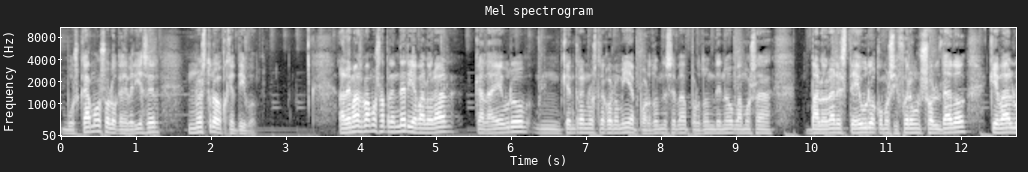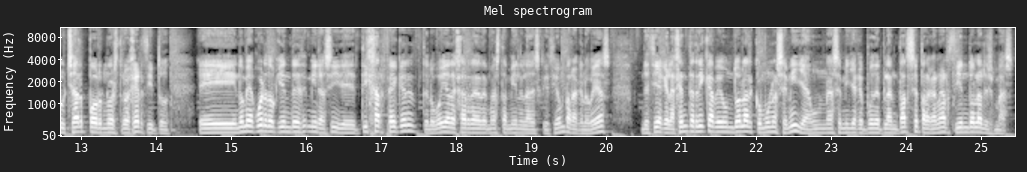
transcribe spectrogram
buscamos o lo que debería ser nuestro objetivo. Además, vamos a aprender y a valorar cada euro mm, que entra en nuestra economía, por dónde se va, por dónde no, vamos a valorar este euro como si fuera un soldado que va a luchar por nuestro ejército. Eh, no me acuerdo quién, de, mira, sí, de Tijar Fecker, te lo voy a dejar además también en la descripción para que lo veas, decía que la gente rica ve un dólar como una semilla, una semilla que puede plantarse para ganar 100 dólares más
